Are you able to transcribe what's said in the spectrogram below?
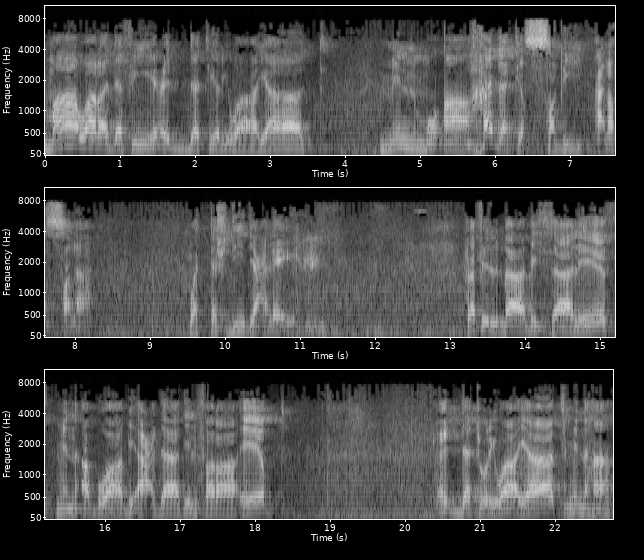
ما ورد في عدة روايات من مؤاخذة الصبي على الصلاة والتشديد عليه. ففي الباب الثالث من أبواب أعداد الفرائض عدة روايات منها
